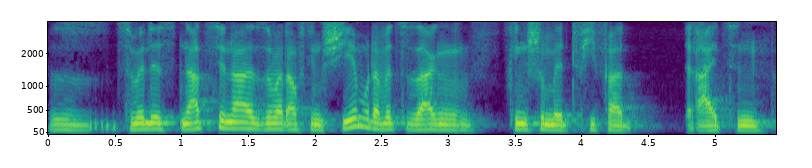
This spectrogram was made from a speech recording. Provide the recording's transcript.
zumindest national soweit auf dem Schirm oder würdest du sagen, ging schon mit FIFA 13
